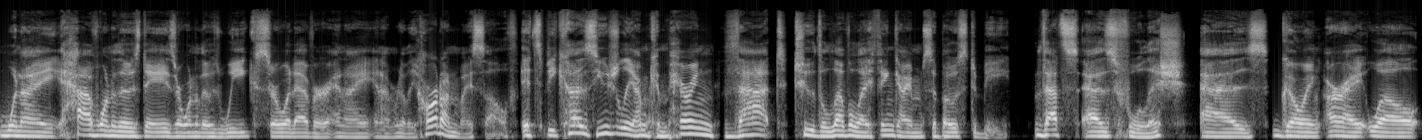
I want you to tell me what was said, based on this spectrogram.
when I have one of those days or one of those weeks or whatever and I and I'm really hard on myself, it's because usually I'm comparing that to the level I think I'm supposed to be. That's as foolish as going, all right, well,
